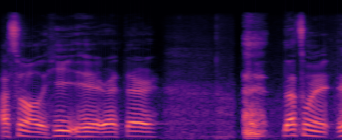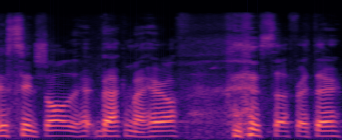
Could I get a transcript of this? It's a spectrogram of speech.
that's when all the heat hit right there. that's when it, it cinched all the back of my hair off and stuff right there.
